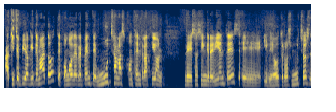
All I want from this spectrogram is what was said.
aquí te pillo, aquí te mato, te pongo de repente mucha más concentración de esos ingredientes eh, y de otros muchos,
